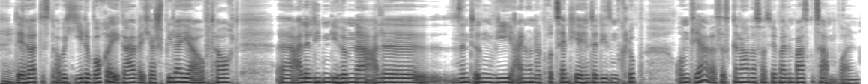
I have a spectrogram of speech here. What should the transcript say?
Hm. der hört es, glaube ich, jede Woche, egal welcher Spieler hier auftaucht. Äh, alle lieben die Hymne, alle sind irgendwie 100 Prozent hier hinter diesem Club. Und ja, das ist genau das, was wir bei den Baskets haben wollen.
